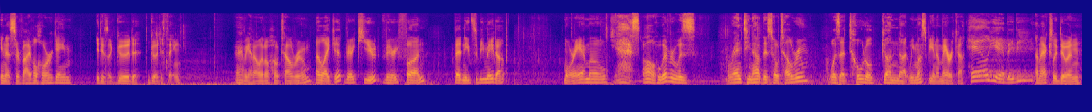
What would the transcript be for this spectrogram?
in a survival horror game, it is a good, good thing. All right, we got a little hotel room. I like it. Very cute, very fun. Bed needs to be made up. More ammo. Yes. Oh, whoever was renting out this hotel room was a total gun nut. We must be in America. Hell yeah, baby. I'm actually doing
